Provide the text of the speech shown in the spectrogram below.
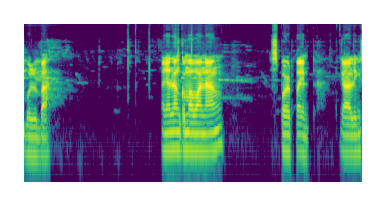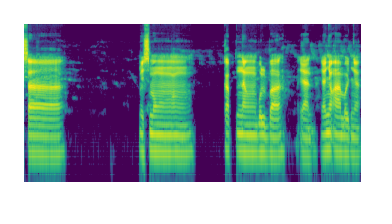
bulba. Ayan lang gumawa ng spore print galing sa mismong cup ng bulba. Yan, yan yung amod niya.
